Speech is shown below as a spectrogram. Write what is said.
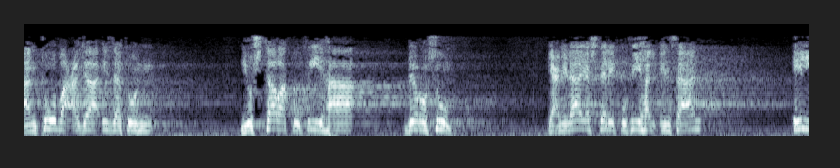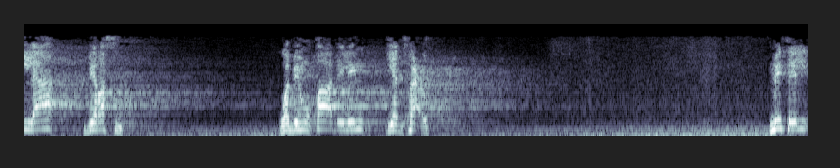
أن توضع جائزة يشترك فيها برسوم يعني لا يشترك فيها الإنسان إلا برسم وبمقابل يدفعه. مثل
